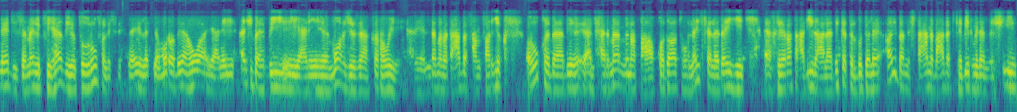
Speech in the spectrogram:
نادي الزمالك في هذه الظروف الاستثنائية التي يمر بها هو يعني أشبه ب يعني معجزة كروية. يعني عندما نتحدث عن فريق عوقب بالحرمان من التعاقدات وليس لديه خيارات عديدة على دكة البدلاء أيضا استعان بعدد كبير من الناشئين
